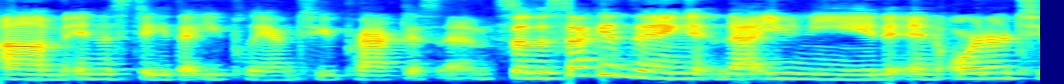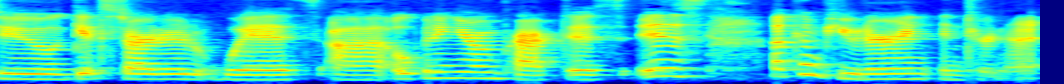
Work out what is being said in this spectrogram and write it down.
um, in the state that you plan to practice in. So the second thing that you need in order to get started with uh, opening your own practice is a computer and internet.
